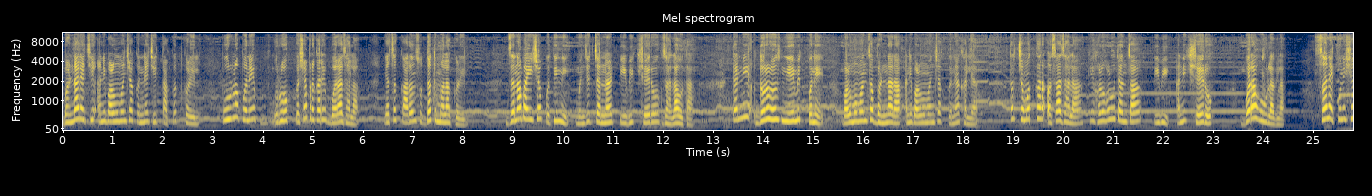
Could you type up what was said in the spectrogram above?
भंडाऱ्याची आणि बाळूमामांच्या कन्याची ताकद कळेल. पूर्णपणे रोग कशा प्रकारे बरा झाला याचं कारणसुद्धा तुम्हाला कळेल. जनाबाईच्या पतींनी म्हणजेच ज्यांना टी बी क्षयरोग झाला होता. त्यांनी दररोज नियमितपणे बाळूमामांचा भंडारा आणि बाळूमामांच्या कन्या खाल्ल्या. तर चमत्कार असा झाला की हळूहळू त्यांचा टी बी आणि क्षयरोग बरा होऊ लागला. सन एकोणीसशे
